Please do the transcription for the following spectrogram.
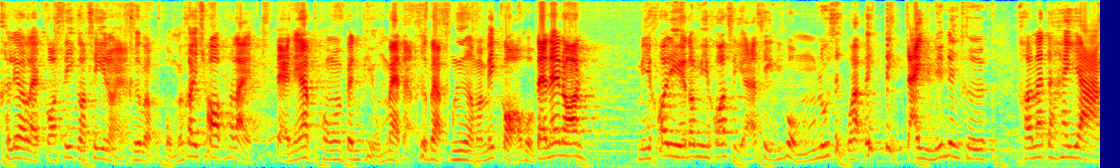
เขาเรียกอะไรกอซี่กอซี่หน่อย คือแบบผมไม่ค่อยชอบเท่าไหร่ แต่เนี้ยพอมันเป็นผิวแมตต์อะคือแบบเหงื่อมันไม่เกาะผม แต่แน่นอน มีข้อดีก็ต้องมีข้อเสียสิ่งที่ผมรู้สึกว่าติดใจอยู่นิดนึงคือเขาน่าจะให้ยาง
